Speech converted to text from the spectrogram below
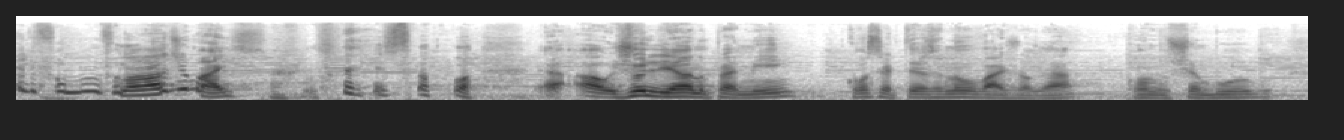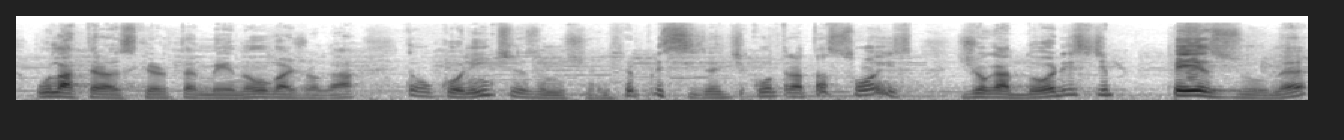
Ele falou, não falou nada demais. É, o Juliano, para mim, com certeza não vai jogar com o Luxemburgo. O lateral esquerdo também não vai jogar. Então o Corinthians, Michel, precisa de contratações, de jogadores de peso, né?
